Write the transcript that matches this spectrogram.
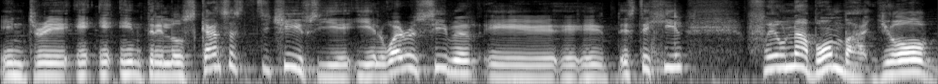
entre, e, e, entre los Kansas City Chiefs y, el wide receiver, eh, eh, este Hill, fue una bomba. Yo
